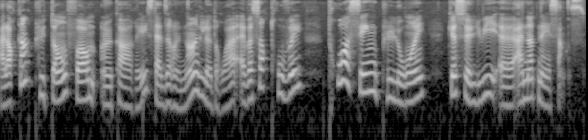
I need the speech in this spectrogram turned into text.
Alors, quand Pluton forme un carré, c'est-à-dire un angle droit, elle va se retrouver trois signes plus loin que celui euh, à notre naissance.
